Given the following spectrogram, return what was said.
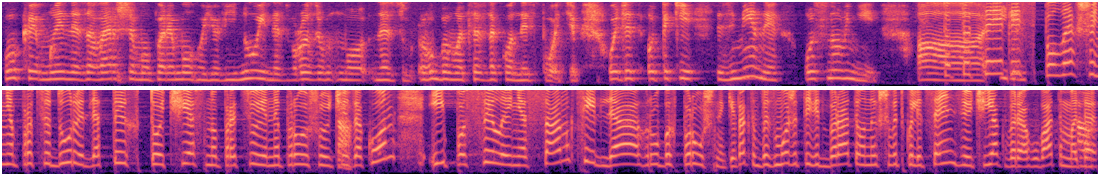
поки ми не завершимо перемогою війну і не зробимо, не зробимо це в законний спосіб. Отже, от такі зміни основні. Тобто, це якесь полегшення процедури для тих, хто чесно працює, не порушуючи Так. закон, і посилення санкцій для грубих порушників. Так ви зможете відбирати у них швидко ліцензію, чи як ви реагуватимете,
